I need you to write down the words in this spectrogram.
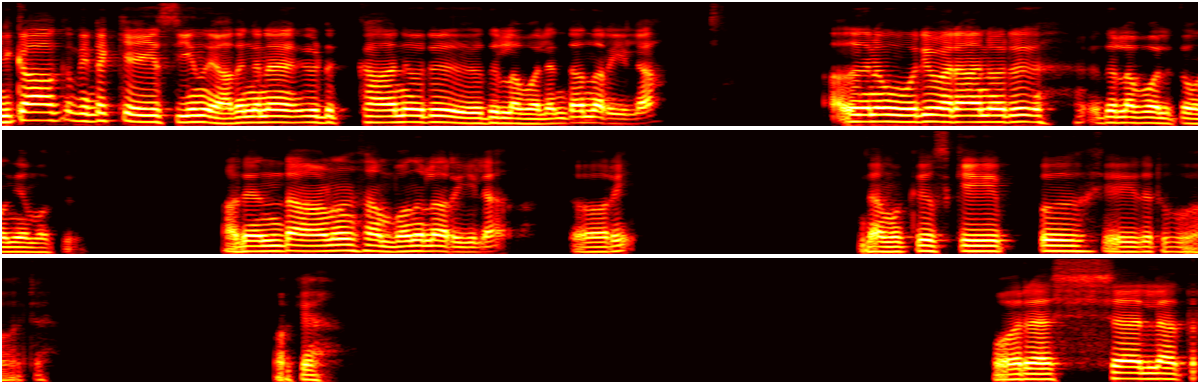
എനിക്ക് ആ ഇതിന്റെ കേസിന്ന് അതിങ്ങനെ എടുക്കാൻ ഒരു ഇതുള്ള പോലെ എന്താണെന്നറിയില്ല അതിങ്ങനെ ഊരി വരാനൊരു ഇതുള്ള പോലെ തോന്നി നമുക്ക്. അതെന്താണ് സംഭവം എന്നുള്ള അറിയില്ല. സോറി നമുക്ക് സ്കീപ്പ് ചെയ്തിട്ട് പോവാം മറ്റേ. ഓക്കെ ഒരശല്ലാത്ത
